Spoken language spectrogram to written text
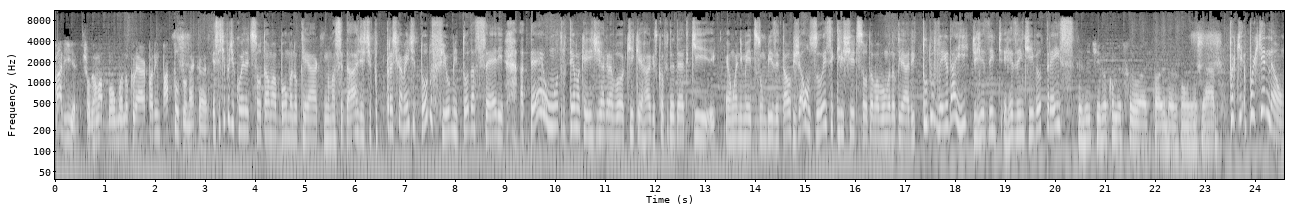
faria. Jogar uma bomba nuclear para limpar tudo, né, cara? Esse tipo de coisa de soltar uma bomba nuclear numa cidade, tipo, praticamente todo filme, toda série, até um outro tema que a gente já gravou aqui, que é Hugs of the Dead, que é um anime de zumbis e tal, já usou esse clichê de soltar uma bomba nuclear e tudo veio daí, de Resident, Resident Evil 3. Resident Evil começou a história das bombas nucleares. Por que, por que não?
